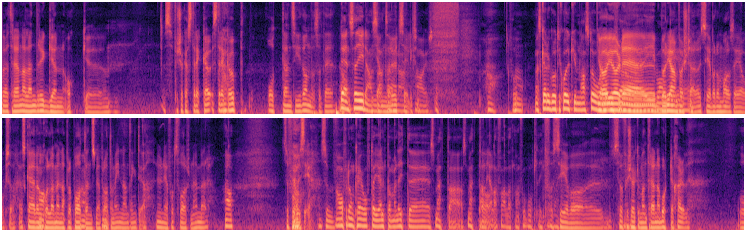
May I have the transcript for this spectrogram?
Börja träna ländryggen och eh, försöka sträcka, sträcka upp åt den sidan då så att det Den ja, sidan så att jämnar ut sig, liksom. Ja, just det. Ja. får- Ja. Men ska du gå till sjukgymnast då? Jag gör det eh, i vanlig- början först här och se vad de har att säga också. Jag ska även Ja. kolla med naprapaten Ja. som jag pratade med innan tänkte jag. Nu när jag fått svar från MR. Ja. Så får Ja. vi se. Så Ja, för de kan ju ofta hjälpa med lite smärta, smärtan Ja. i alla fall. Att man får bort lite. får se vad... Så försöker man träna bort det själv. Och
